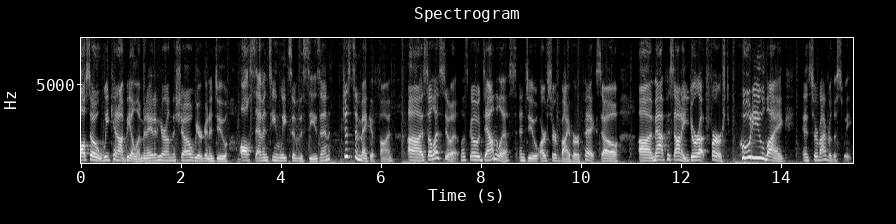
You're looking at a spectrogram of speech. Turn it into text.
Also, we cannot be eliminated here on the show. We are going to do all 17 weeks of the season just to make it fun. Uh, so let's do it. Let's go down the list and do our survivor pick. So, uh, Matt Pisani, you're up first. Who do you like in Survivor this week?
